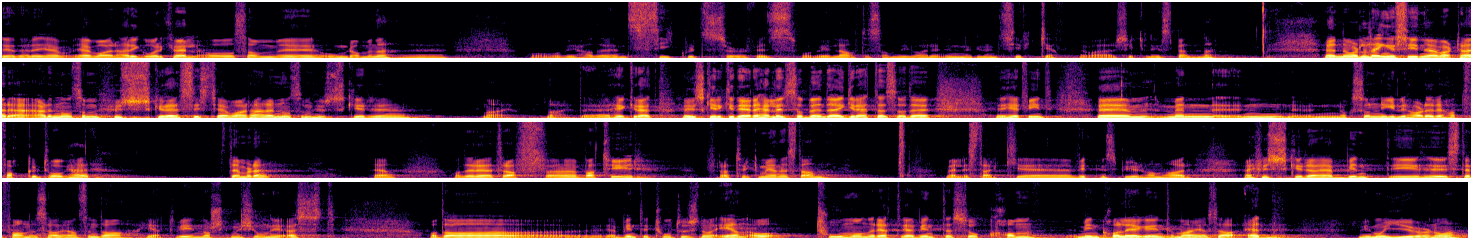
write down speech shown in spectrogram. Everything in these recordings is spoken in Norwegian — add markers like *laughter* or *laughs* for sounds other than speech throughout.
Se dere. Jeg, jeg var her i går kveld og sammen med ungdommene. eh, og Vi hadde en secret service hvor vi lot som vi var en undergrunnskirke. Det var skikkelig spennende. Eh, nå var det lenge siden jeg har vært her. Er det noen som husker det sist jeg var her? Er det noen som husker eh, Nei. Nei, det er helt greit. Jeg husker ikke dere heller, så det er greit. så det, er helt fint. Men nokså nylig har dere hatt fakkeltog her. Stemmer det? Ja. Og dere traff Batyr fra Turkmenistan. Veldig sterk eh, vitnesbyrd han har. Jeg husker da jeg begynte i Stefanusalliansen. Da het vi Norsk misjon i øst. Og da Jeg begynte i 2001, og to måneder etter jeg begynte, så kom min kollega inn til meg og sa Ed, vi må gjøre noe.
